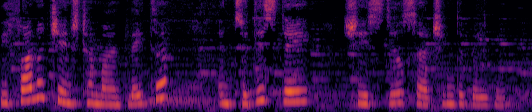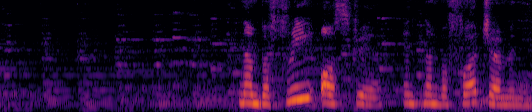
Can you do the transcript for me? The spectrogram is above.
Befana changed her mind later, and to this day she is still searching the baby. Number 3 Austria and number 4 Germany.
